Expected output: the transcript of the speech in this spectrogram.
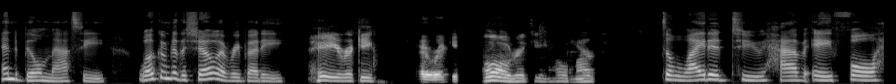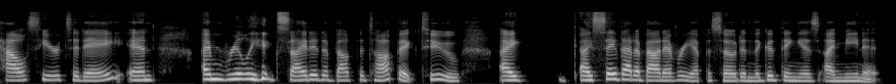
and Bill Massey. Welcome to the show, everybody. Hey, Ricky. Hey, Ricky. Hello, Ricky. Hello, Marc delighted to have a full house here today and I'm really excited about the topic too. I I say that about every episode and the good thing is I mean it.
